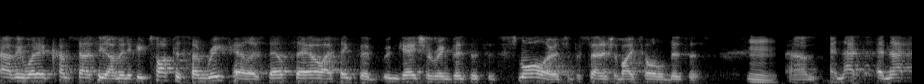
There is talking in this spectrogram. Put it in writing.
I mean when it comes down to I mean if you talk to some retailers, they'll say, "Oh, I think the engagement ring business is smaller as a percentage of my total business," mm. um, and that's and that's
